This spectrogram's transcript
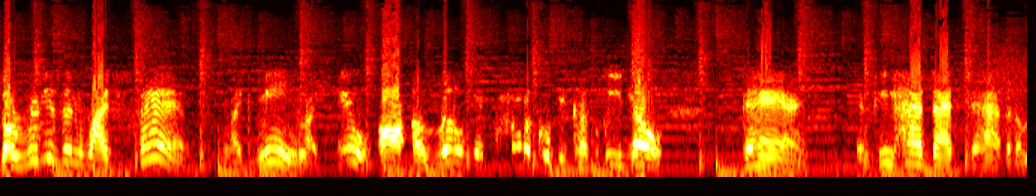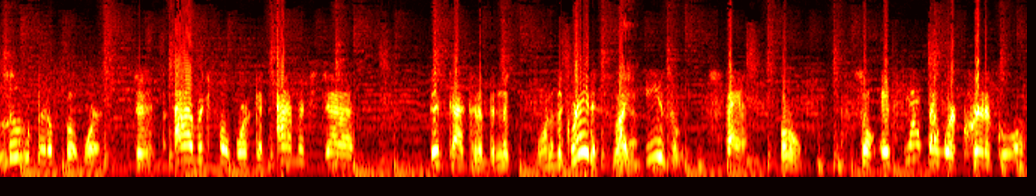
The reason why fans like me, like you, are a little bit critical because we know dang, if he had that jab and a little bit of footwork, just average footwork and average jab, this guy could have been the, one of the greatest, like Yeah. easily. Stamp, boom. So it's not that we're critical of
